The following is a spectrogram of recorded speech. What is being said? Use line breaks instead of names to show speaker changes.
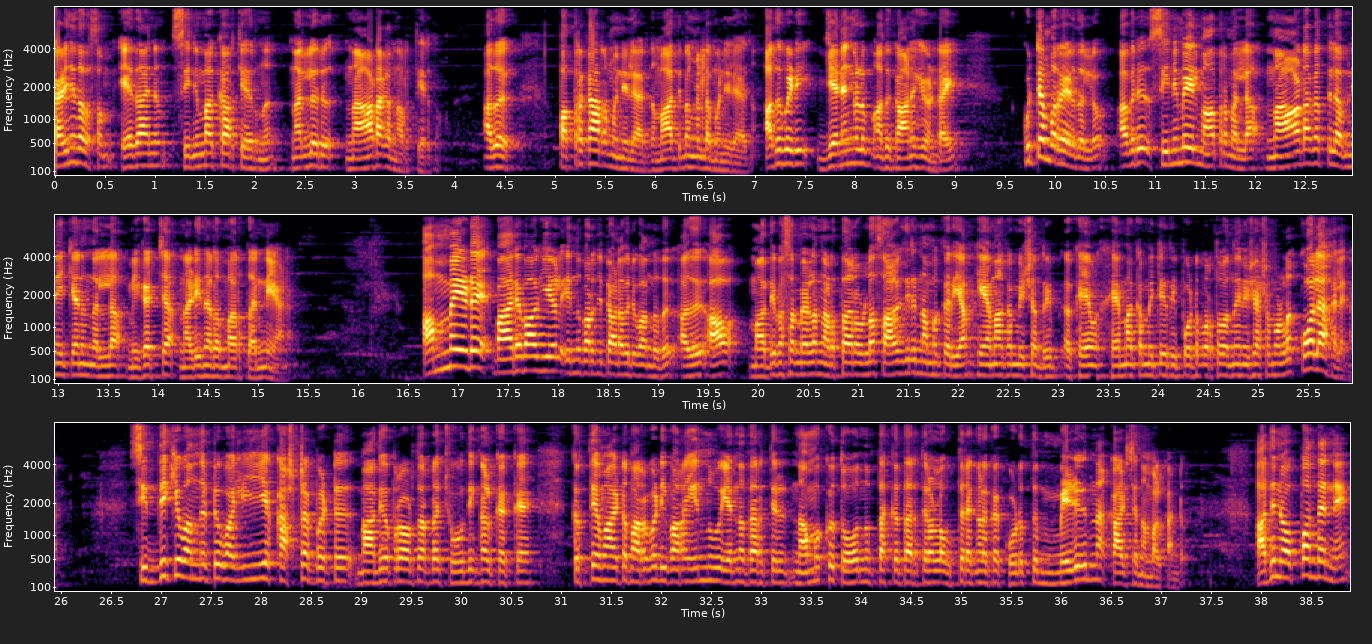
കഴിഞ്ഞ ദിവസം ഏതാനും സിനിമാക്കാർ ചേർന്ന് നല്ലൊരു നാടകം നടത്തിയിരുന്നു. അത് പത്രക്കാരുടെ മുന്നിലായിരുന്നു മാധ്യമങ്ങളുടെ മുന്നിലായിരുന്നു. അതുവഴി ജനങ്ങളും അത് കാണുകയുണ്ടായി. കുറ്റം പറയരുതല്ലോ അവർ സിനിമയിൽ മാത്രമല്ല നാടകത്തിൽ അഭിനയിക്കാനും നല്ല മികച്ച നടീനടന്മാർ തന്നെയാണ്. അമ്മയുടെ ഭാരവാഹികൾ എന്ന് പറഞ്ഞിട്ടാണ് അവർ വന്നത്. അത് ആ മാധ്യമ സമ്മേളനം നടത്താനുള്ള സാഹചര്യം നമുക്കറിയാം. Hema commission Hema committee report പുറത്തു വന്നതിന് ശേഷമുള്ള കോലാഹലങ്ങൾ. സിദ്ദിഖ് വന്നിട്ട് വലിയ കഷ്ടപ്പെട്ട് മാധ്യമപ്രവർത്തകരുടെ ചോദ്യങ്ങൾക്കൊക്കെ കൃത്യമായിട്ട് മറുപടി പറയുന്നു എന്ന തരത്തിൽ നമുക്ക് തോന്നത്തക്ക തരത്തിലുള്ള ഉത്തരങ്ങളൊക്കെ കൊടുത്ത് മെഴുകുന്ന കാഴ്ച നമ്മൾ കണ്ടു. അതിനൊപ്പം തന്നെ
